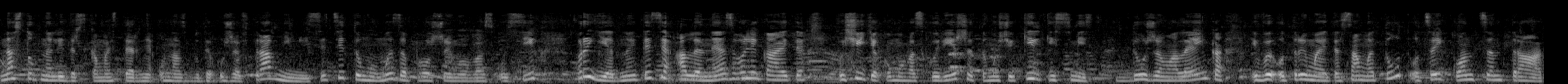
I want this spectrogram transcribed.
наступна лідерська майстерня у нас буде уже в травні місяці. Тому ми запрошуємо вас усіх. Приєднуйтеся, але не зволікайте. Пишіть якомога скоріше, тому що кількість місць дуже маленька, і ви отримаєте саме тут оцей концентрат.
